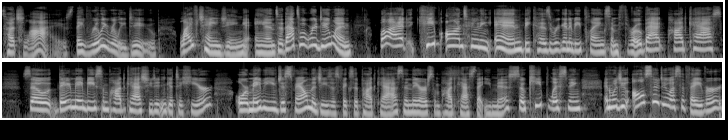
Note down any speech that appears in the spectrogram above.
touch lives. They really, really do. Life changing. And so that's what we're doing. But keep on tuning in because we're going to be playing some throwback podcasts. So there may be some podcasts you didn't get to hear, or maybe you just found the Jesus Fix It podcast and there are some podcasts that you missed. So keep listening. And would you also do us a favor?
